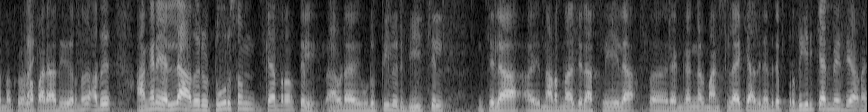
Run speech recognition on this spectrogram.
എന്നൊക്കെയുള്ള പരാതി ഉയർന്നു അത് അങ്ങനെയല്ല അതൊരു ടൂറിസം കേന്ദ്രത്തിൽ അവിടെ ഉടുപ്പിയിൽ ഒരു ബീച്ചിൽ ചില നടന്ന ചില അശ്ലീല രംഗങ്ങൾ മനസ്സിലാക്കി അതിനെതിരെ പ്രതികരിക്കാൻ വേണ്ടിയാണ്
